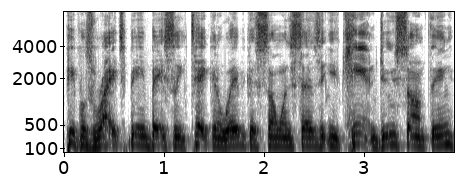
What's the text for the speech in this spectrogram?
people's rights being basically taken away because someone says that you can't do something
